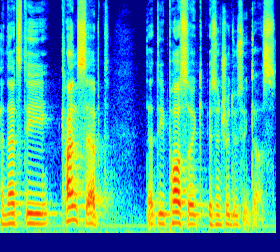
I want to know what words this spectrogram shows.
And that's the concept that the Pasuk is introducing to us.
